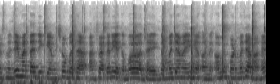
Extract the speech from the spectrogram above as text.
કૃષ્ણ, જય માતાજી, કેમ છો? બધા આશા કરીએ કે બધા એકદમ મજામાં છે અને અમે પણ મજામાં હે.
